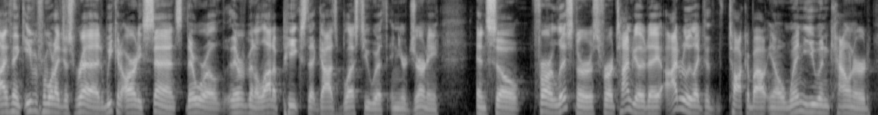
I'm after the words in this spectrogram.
I think even from what I just read, we can already sense there were a, there have been a lot of peaks that God's blessed you with in your journey. And so for our listeners, for our time the other day, I'd really like to talk about, you know, when you encountered –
